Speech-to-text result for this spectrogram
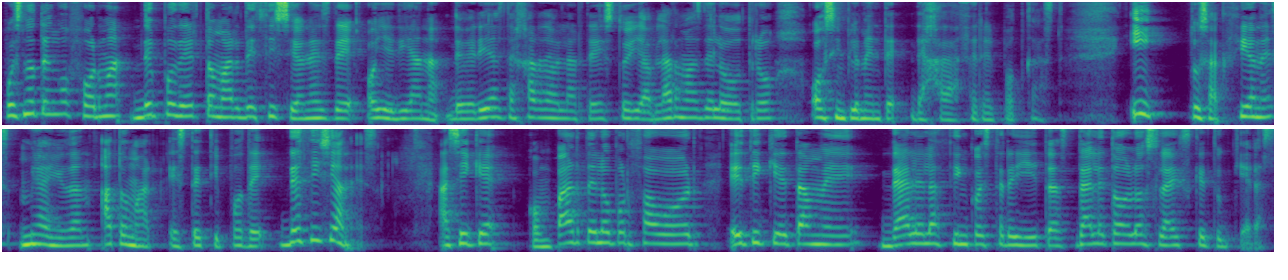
pues no tengo forma de poder tomar decisiones de, oye Diana, deberías dejar de hablar de esto y hablar más de lo otro o simplemente deja de hacer el podcast. Y tus acciones me ayudan a tomar este tipo de decisiones. Así que compártelo por favor, etiquétame, dale las cinco estrellitas, dale todos los likes que tú quieras.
